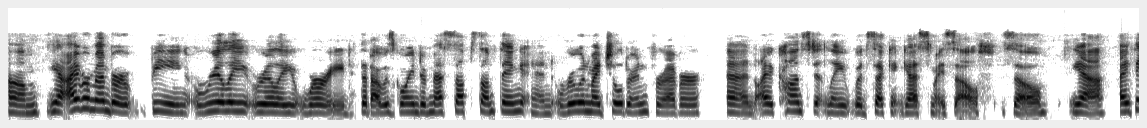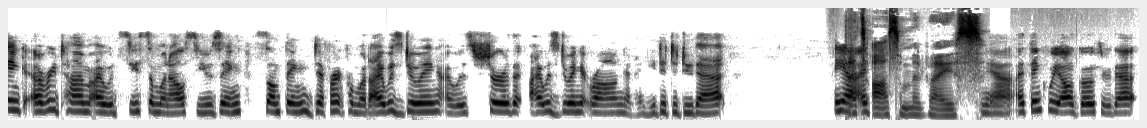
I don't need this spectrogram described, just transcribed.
Um, yeah, I remember being really, really worried that I was going to mess up something and ruin my children forever. And I constantly would second guess myself. So, yeah, I think every time I would see someone else using something different from what I was doing, I was sure that I was doing it wrong and I needed to do that. Yeah, that's I, awesome advice. Yeah, I think we all go through that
